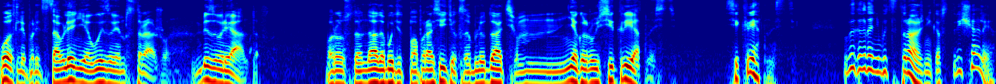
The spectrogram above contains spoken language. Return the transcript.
После представления вызовем стражу. Без вариантов. Просто надо будет попросить их соблюдать некоторую секретность». «Секретность? Вы когда-нибудь стражника встречали?»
